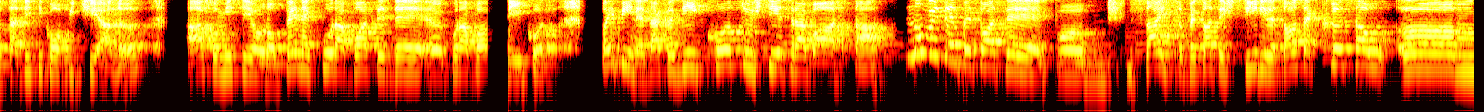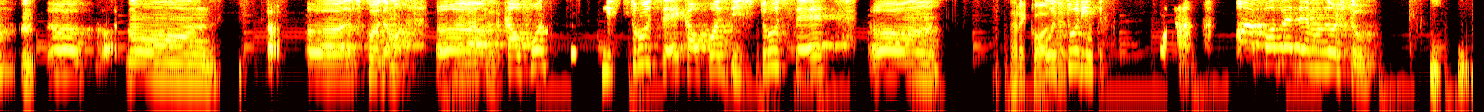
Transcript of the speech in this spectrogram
statistică oficială a Comisiei Europene cu rapoarte de, cu rapoarte de ICOT. Păi bine, dacă DICOT-ul știe treaba asta, nu vedem pe toate uh, site, pe toate știrile sau astea că s-au uh, uh, uh, uh, scuză-mă, uh, că au fost distruse, că au fost distruse um, culturi Apoi vedem, nu știu,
